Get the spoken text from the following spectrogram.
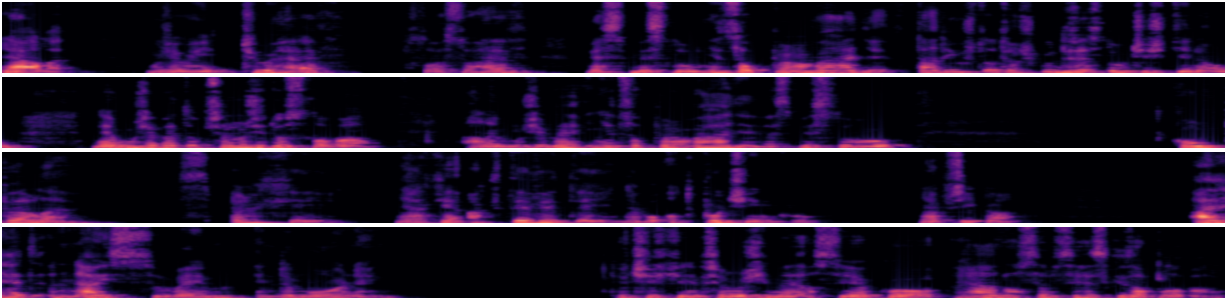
Dále můžeme mít to have, slovo have, ve smyslu něco provádět. Tady už to trošku dře tou češtinou, nemůžeme to přeložit do slova, ale můžeme i něco provádět ve smyslu koupele, sprchy, nějaké aktivity nebo odpočinku. Například I had a nice swim in the morning. Do češtiny přeložíme asi jako ráno jsem si hezky zaplaval.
